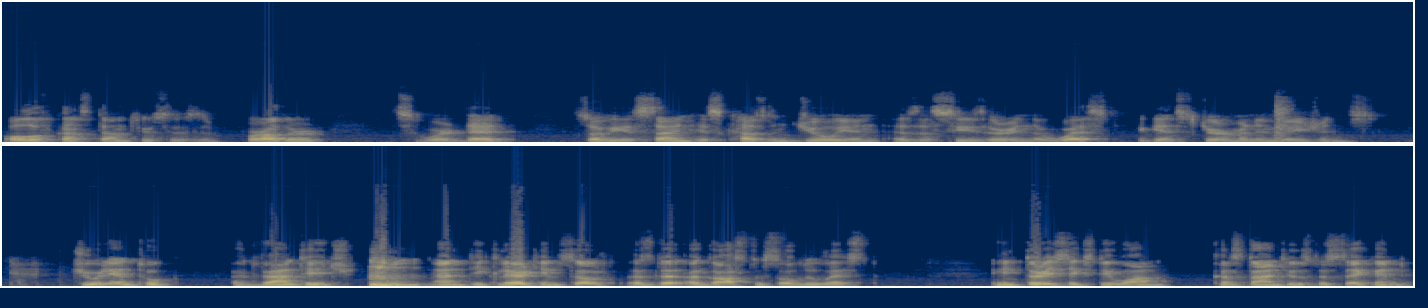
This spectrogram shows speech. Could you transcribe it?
All of Constantius's brothers were dead, so he assigned his cousin Julian as the Caesar in the west against German invasions. Julian took advantage and declared himself as the Augustus of the West. In 361, Constantius II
